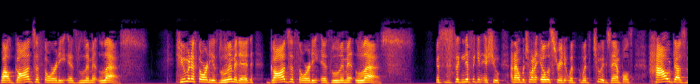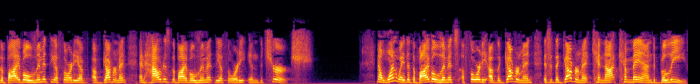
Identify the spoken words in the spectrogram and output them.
while God's authority is limitless. Human authority is limited, God's authority is limitless. This is a significant issue, and I just want to illustrate it with, with two examples. How does the Bible limit the authority of, of government, and how does the Bible limit the authority in the church? Now, one way that the Bible limits authority of the government is that the government cannot command belief.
